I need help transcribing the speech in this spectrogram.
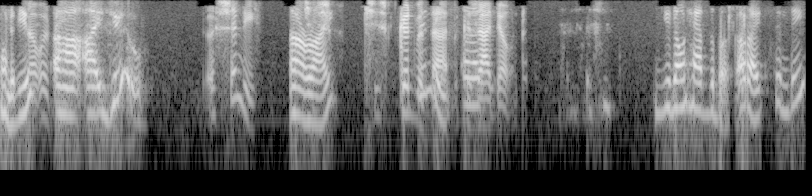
One of you? That would be Uh, I do. uh, Cindy. All right. She's good with Cindy, that because uh, I don't. You don't have the book. All right, Cindy.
